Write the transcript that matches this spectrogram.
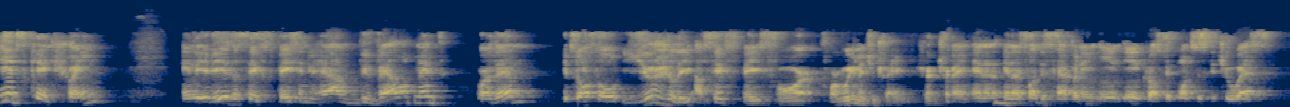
kids can train and it is a safe space and you have development for them it's also usually a safe space for, for women to train, train, train. And, mm-hmm. and I saw this happening in, in CrossFit 162 West.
